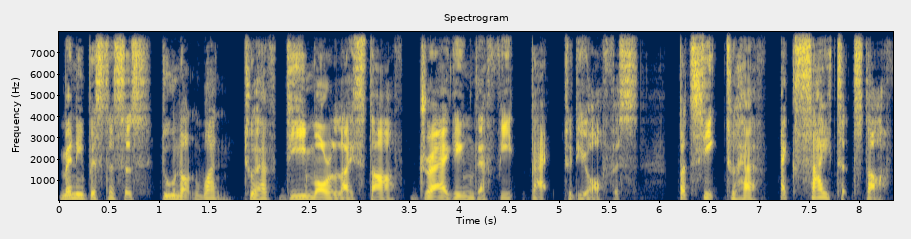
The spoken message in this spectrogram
many businesses do not want to have demoralized staff dragging their feet back to the office, but seek to have excited staff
